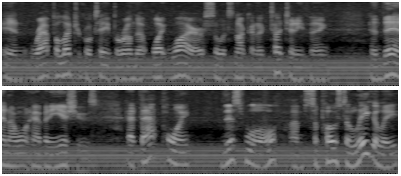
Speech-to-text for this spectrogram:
and wrap electrical tape around that white wire so it's not going to touch anything. And then I won't have any issues. At that point this will I'm supposed to legally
